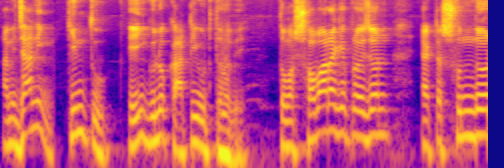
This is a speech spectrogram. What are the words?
আমি জানি, কিন্তু এইগুলো কাটিয়ে উঠতে হবে। তোমার সবার আগে প্রয়োজন একটা সুন্দর,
